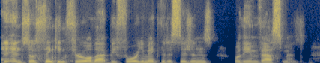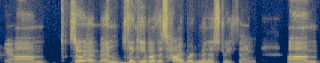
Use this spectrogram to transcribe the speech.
And, and so thinking through all that before you make the decisions or the investment. Yeah. um, so and, and thinking about this hybrid ministry thing um,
